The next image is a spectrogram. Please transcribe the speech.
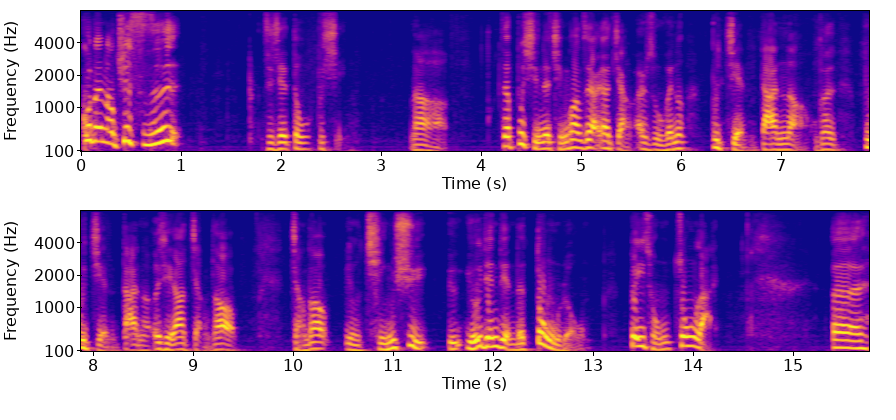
共产党去死，这些都不行。那在不行的情况之下，要讲二十五分钟不简单了。我看不简单了，而且要讲到讲到有情绪，有有一点点的动容，悲从中来。呃，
